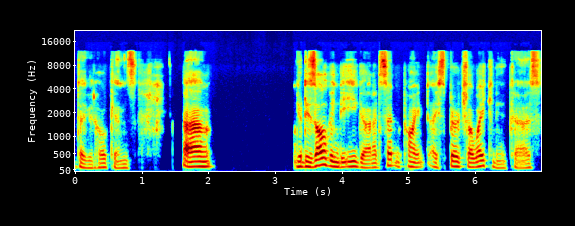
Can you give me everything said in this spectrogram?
David Hawkins, um, you're dissolving the ego, and at a certain point, a spiritual awakening occurs,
